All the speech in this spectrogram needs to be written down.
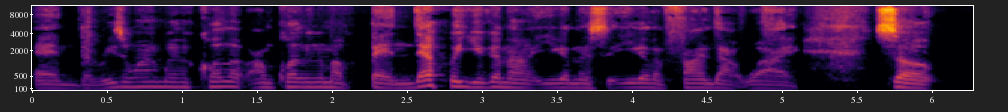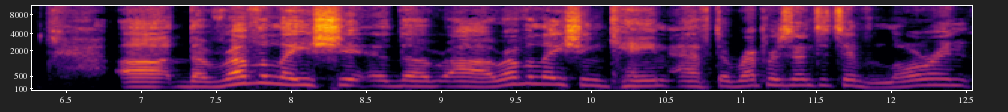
and the reason why I'm gonna call it, I'm calling him a pendejo. You're gonna, you're gonna, you're gonna find out why. So, uh, the revelation the uh, revelation came after Representative Lauren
